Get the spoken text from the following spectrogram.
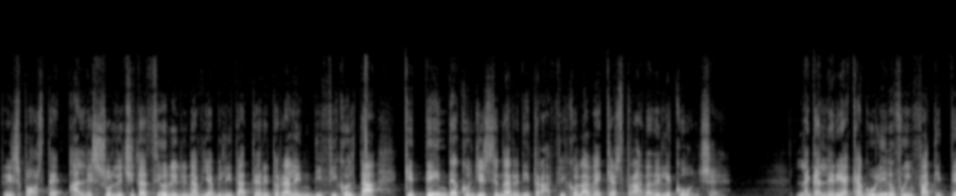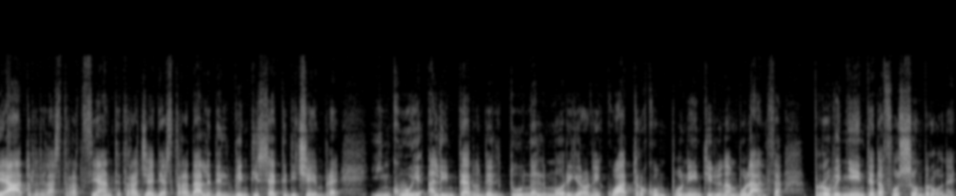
Risposte alle sollecitazioni di una viabilità territoriale in difficoltà che tende a congestionare di traffico la vecchia strada delle Conce. La Galleria Cagulino fu infatti teatro della straziante tragedia stradale del 27 dicembre, in cui all'interno del tunnel morirono i quattro componenti di un'ambulanza proveniente da Fossombrone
